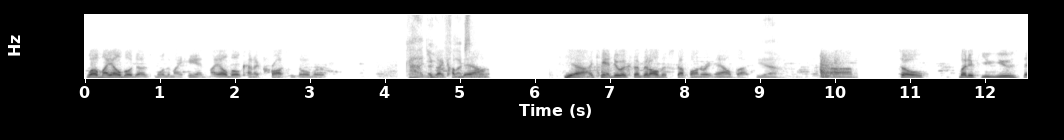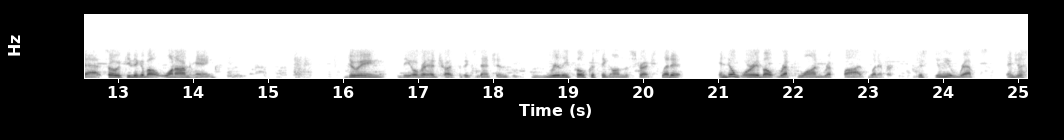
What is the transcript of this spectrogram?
Well, my elbow does more than my hand. My elbow kind of crosses over God, you I come down. Yeah, I can't do it because I've got all this stuff on right now. But yeah. Um, so, but if you use that, so if you think about one arm hangs, doing the overhead tricep extensions, really focusing on the stretch. Let it, and don't worry about rep one, rep five, whatever. Just do your reps and just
